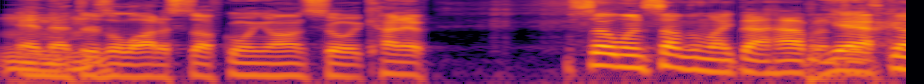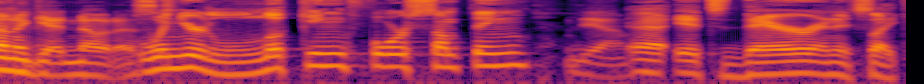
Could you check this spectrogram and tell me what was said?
and Mm-hmm. that there's a lot of stuff going on. So it kind of So when something like that happens, Yeah. it's gonna get noticed. when you're looking for something, Yeah. uh, it's there, and it's like,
